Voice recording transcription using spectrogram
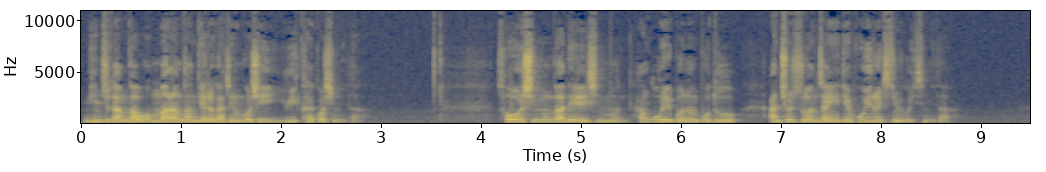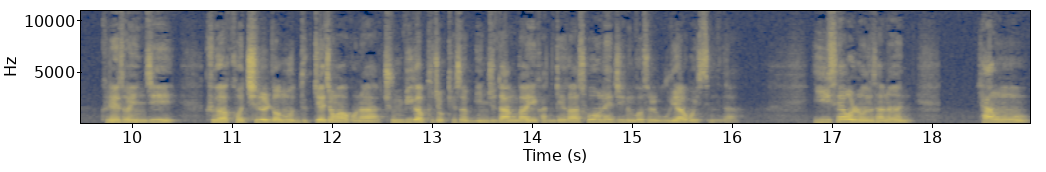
민주당과 원만한 관계를 가지는 것이 유익할 것입니다. 서울신문과 내일신문, 한국일보는 모두 안철수 원장에게 호의를 지니고 있습니다. 그래서인지 그가 거취를 너무 늦게 정하거나 준비가 부족해서 민주당과의 관계가 소원해지는 것을 우려하고 있습니다. 이세 언론사는 향후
